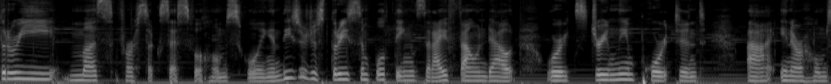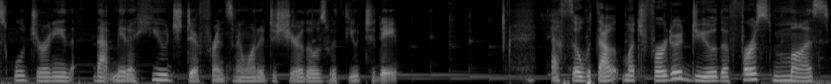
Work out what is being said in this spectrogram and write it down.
three musts for successful homeschooling. And these are just three simple things that I found out were extremely important uh, in our homeschool journey that made a huge difference. And I wanted to share those with you today. Yeah, so without much further ado, the first must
